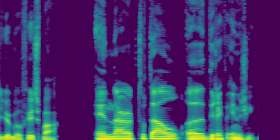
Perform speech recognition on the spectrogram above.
uh, Jumbo-Visma. En naar totaal direct energie.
